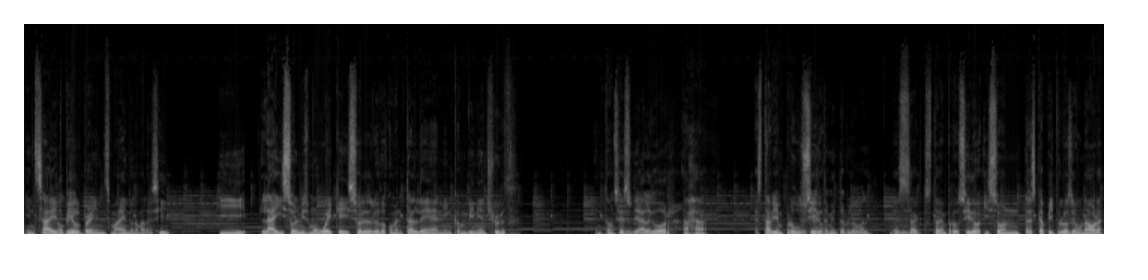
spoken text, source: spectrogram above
Inside. Bill Brain's Mind, una madre así. Y la hizo el mismo güey que hizo el documental de An Inconvenient Truth. Entonces, el de Al Gore. ajá, está bien producido. calentamiento global. Exacto, está bien producido y son tres capítulos de una hora.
